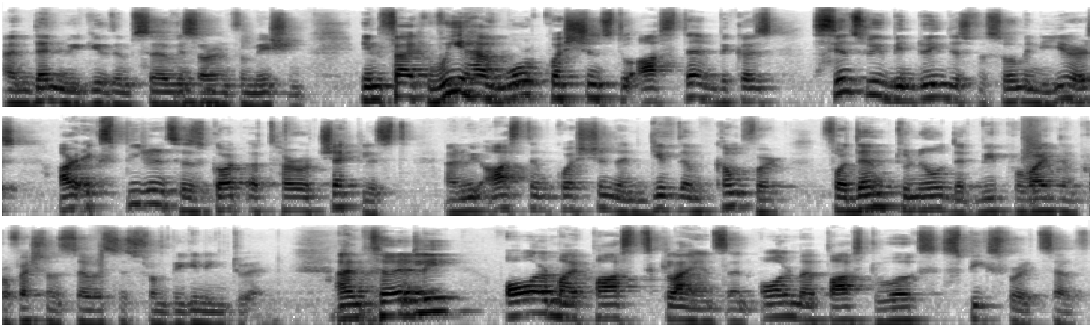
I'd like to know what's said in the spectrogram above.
and then we give them service or mm-hmm. information. In fact, we have more questions to ask them because since we've been doing this for so many years, our experience has got a thorough checklist and we ask them questions and give them comfort for them to know that we provide them professional services from beginning to end. And thirdly, all my past clients and all my past works speaks for itself.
